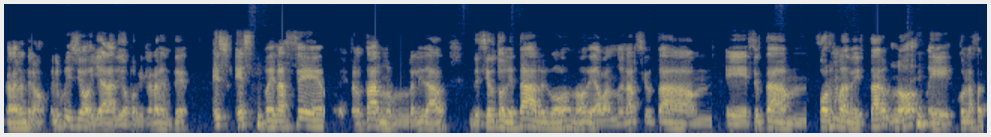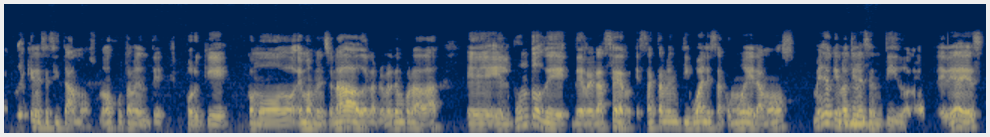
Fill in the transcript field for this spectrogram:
claramente no. El juicio, ya la digo porque claramente, es, es renacer, despertarnos en realidad de cierto letargo, ¿no? De abandonar cierta, eh, cierta forma de estar, ¿no? Eh, con las actitudes que necesitamos, ¿no? Justamente, porque como hemos mencionado en la primera temporada, eh, el punto de, de, renacer exactamente iguales a como éramos, medio que no tiene sentido, ¿no? La idea es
